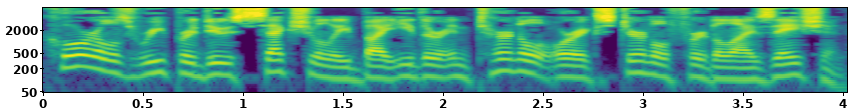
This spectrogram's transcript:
Corals reproduce sexually by either internal or external fertilization.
